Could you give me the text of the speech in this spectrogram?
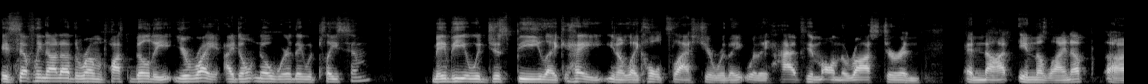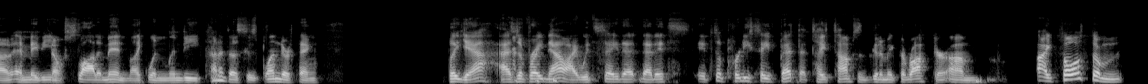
it's definitely not out of the realm of possibility. You're right. I don't know where they would place him. Maybe it would just be like, hey, you know, like Holtz last year, where they where they have him on the roster and and not in the lineup, uh, and maybe you know slot him in like when Lindy kind of does his blender thing. But yeah, as of right now, I would say that that it's it's a pretty safe bet that Tyce Thompson's going to make the roster. Um, I saw some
